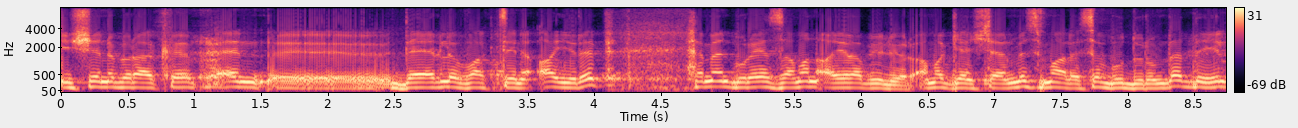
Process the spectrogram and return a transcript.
işini bırakıp en e, değerli vaktini ayırıp hemen buraya zaman ayırabiliyor. Ama gençlerimiz maalesef bu durumda değil.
